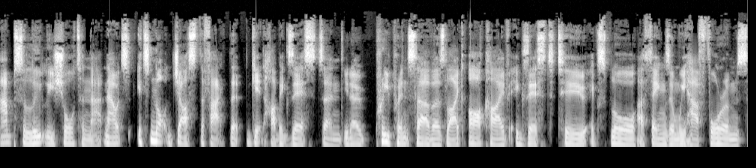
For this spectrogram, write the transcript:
absolutely shorten that. Now it's it's not just the fact that GitHub exists and you know preprint servers like arXiv exist to explore uh, things and we have forums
